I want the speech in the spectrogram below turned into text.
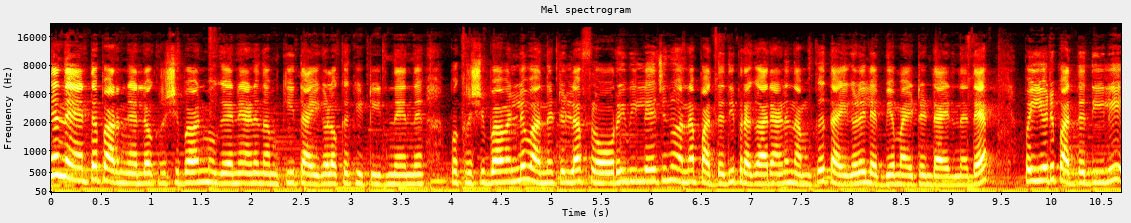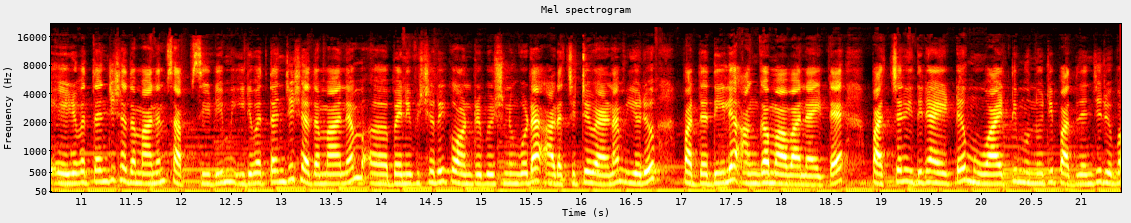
ഞാൻ നേരത്തെ പറഞ്ഞല്ലോ കൃഷിഭവൻ മുഖേനയാണ് നമുക്ക് ഈ തൈകളൊക്കെ കിട്ടിയിരുന്നതെന്ന്. അപ്പോൾ കൃഷിഭവനിൽ വന്നിട്ടുള്ള ഫ്ലോറി വില്ലേജ് എന്ന് പറഞ്ഞ പദ്ധതി പ്രകാരമാണ് നമുക്ക് തൈകൾ ലഭ്യമായിട്ടുണ്ടായിരുന്നത്. അപ്പോൾ ഈ ഒരു പദ്ധതിയിൽ എഴുപത്തഞ്ച് ശതമാനം സബ്സിഡിയും ഇരുപത്തഞ്ച് ശതമാനം ബെനിഫിഷ്യറി കോൺട്രിബ്യൂഷനും കൂടെ അടച്ചിട്ട് വേണം ഈ ഒരു പദ്ധതിയിൽ അംഗമാവാനായിട്ട്. പച്ചൻ ഇതിനായിട്ട് മൂവായിരത്തി മുന്നൂറ്റി പതിനഞ്ച് രൂപ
